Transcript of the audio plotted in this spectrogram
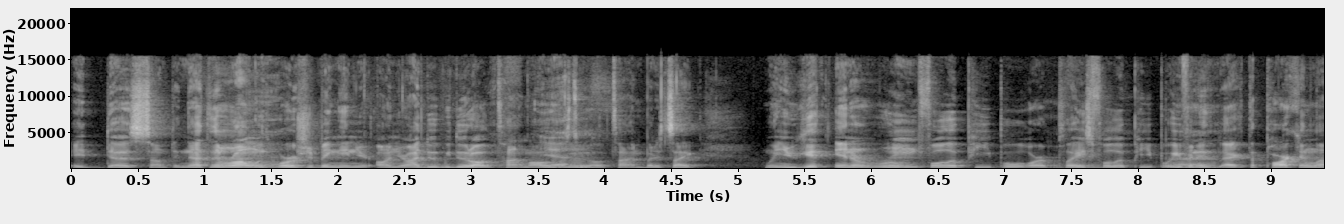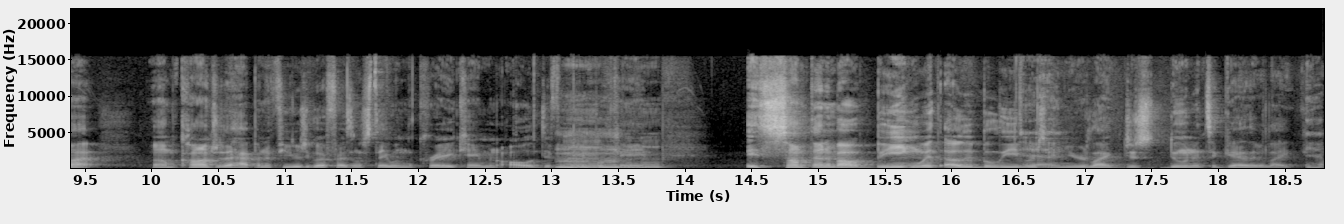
it does something. Nothing wrong with worshiping in your on your I do we do it all the time. All of us do it all the time. But it's like when you get in a room full of people or a place Mm-hmm. full of people, even in, like the parking lot um, concert that happened a few years ago at Fresno State when Lecrae came and all the different Mhm. people came. It's something about being with other believers Yeah. and you're like just doing it together. Like yeah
